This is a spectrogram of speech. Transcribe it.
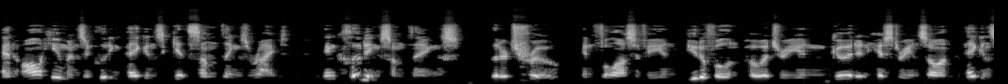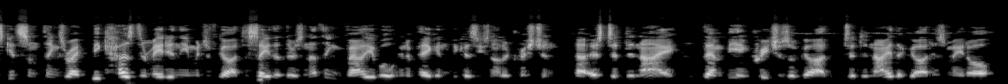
And all humans, including pagans, get some things right, including some things that are true in philosophy and beautiful in poetry and good in history and so on. Pagans get some things right because they're made in the image of God. To say that there's nothing valuable in a pagan because he's not a Christian uh, is to deny them being creatures of God, to deny that God has made all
